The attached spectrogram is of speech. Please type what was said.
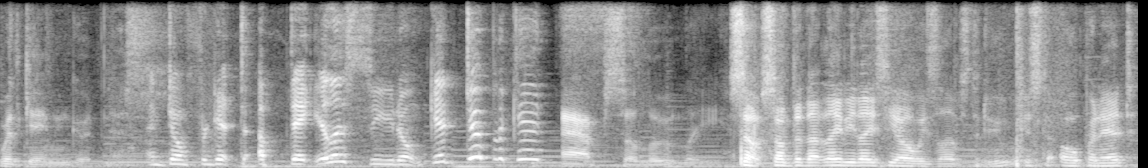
with gaming goodness. And don't forget to update your list so you don't get duplicates. Absolutely. So, something that Lady Lacy always loves to do is to open it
